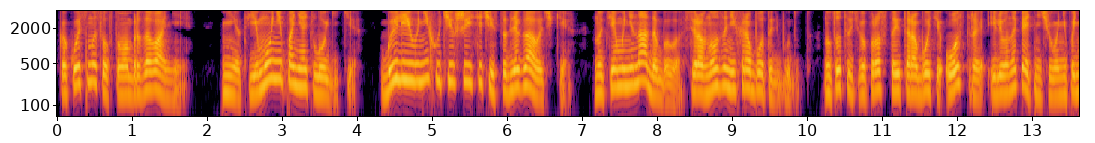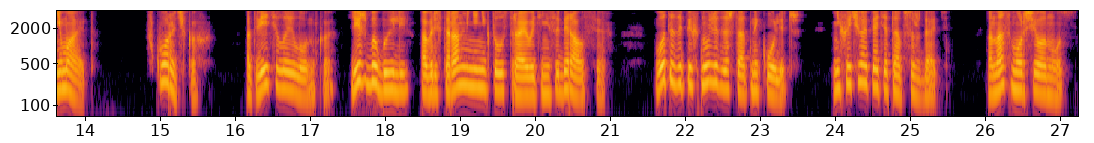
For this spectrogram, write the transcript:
Какой смысл в том образовании? Нет, ему не понять логики. Были и у них учившиеся чисто для галочки. Но тем и не надо было, все равно за них работать будут. Но тут ведь вопрос стоит о работе острое, или он опять ничего не понимает. «В корочках», — ответила Илонка. «Лишь бы были, а в ресторан меня никто устраивать и не собирался. Вот и запихнули в заштатный колледж. Не хочу опять это обсуждать». Она сморщила нос.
